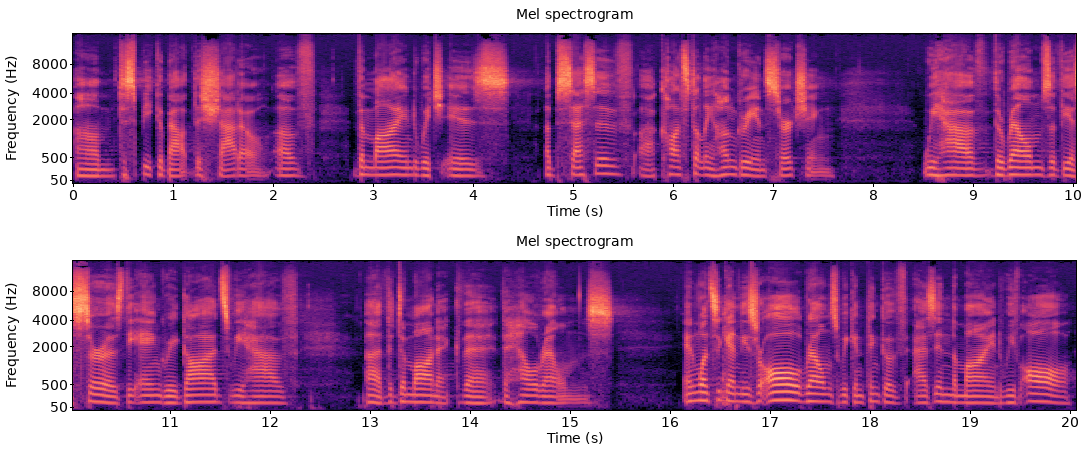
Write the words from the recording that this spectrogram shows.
um, to speak about the shadow of the mind which is obsessive, uh, constantly hungry and searching. We have the realms of the asuras, the angry gods. We have uh, the demonic, the, the hell realms. And once again, these are all realms we can think of as in the mind. We've all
